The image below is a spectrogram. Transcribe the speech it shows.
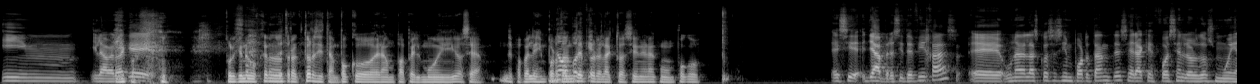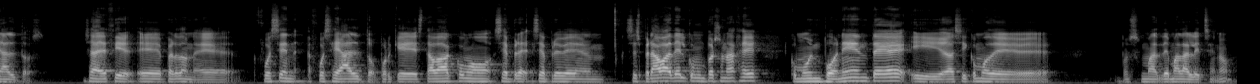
Y, mm, y la verdad ¿Y por que... ¿Por qué no buscaron otro actor si tampoco era un papel muy. O sea, de papel es importante, porque- pero la actuación era como un poco. Eh, sí, ya, pero si te fijas, eh, una de las cosas importantes era que fuesen los dos muy altos. O sea, decir, eh, perdón, eh, fuesen, fuese alto, porque estaba como. Se, pre- se, pre- se esperaba de él como un personaje como imponente y así como de. Pues de mala leche, ¿no?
